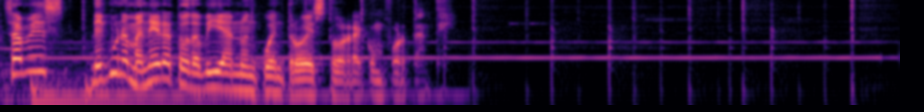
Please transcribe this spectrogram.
¿Sabes? De alguna manera todavía no encuentro esto reconfortante.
